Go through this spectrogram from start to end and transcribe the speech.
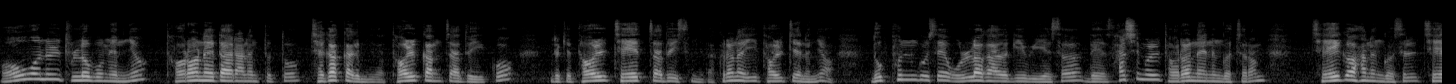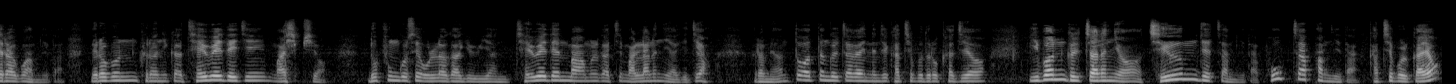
어원을 둘러보면요. 덜어내다라는 뜻도 제각각입니다. 덜 깜자도 있고 이렇게 덜 제자도 있습니다. 그러나 이 덜제는요. 높은 곳에 올라가기 위해서 내 사심을 덜어내는 것처럼 제거하는 것을 제라고 합니다. 여러분 그러니까 제외되지 마십시오. 높은 곳에 올라가기 위한 제외된 마음을 갖지 말라는 이야기죠. 그러면 또 어떤 글자가 있는지 같이 보도록 하지요. 이번 글자는요. 즈음 제자입니다. 복잡합니다. 같이 볼까요?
